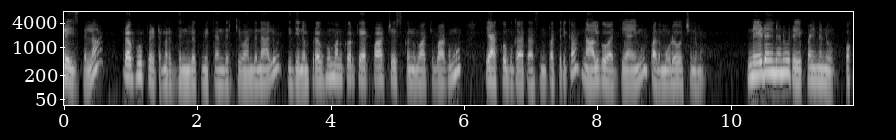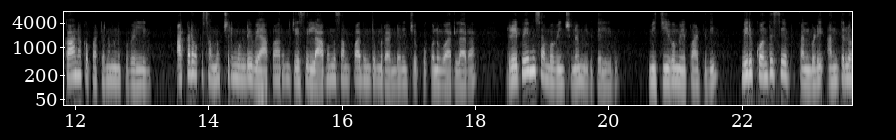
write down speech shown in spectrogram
ప్రైజ్ ద లాడ్ ప్రభు పేట మృగంలోకి మీకు అందరికీ వందనాలు. ఈ దినం ప్రభు మన కొరకు ఏర్పాటు చేసుకున్న వాక్య భాగము యాకోబు గారు రాసిన పత్రిక నాలుగో అధ్యాయము పదమూడో వచనము. నేడైనను రేపైనను ఒకానొక పట్టణమునకు వెళ్ళి అక్కడ ఒక సంవత్సరం ఉండి వ్యాపారం చేసి లాభము సంపాదించము రండని చెప్పుకొని వారులారా. రేపేమి సంభవించినో మీకు తెలియదు. మీ జీవం ఏ పాటిది? మీరు కొంతసేపు కనబడి అంతలో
